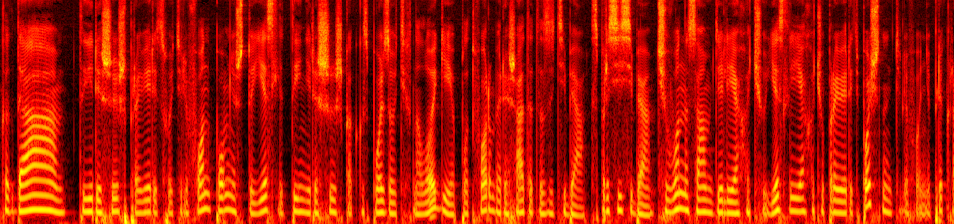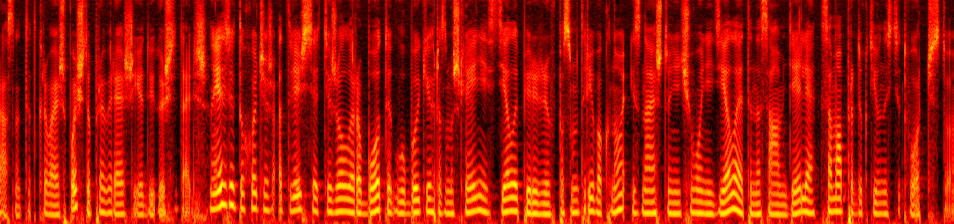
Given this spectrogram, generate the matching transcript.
когда ты решишь проверить свой телефон, помни, что если ты не решишь, как использовать технологии, платформы решат это за тебя. Спроси себя, чего на самом деле я хочу. Если я хочу проверить почту на телефоне, прекрасно, ты открываешь почту, проверяешь ее, двигаешься дальше. Но если ты хочешь отвлечься от тяжелой работы, глубоких размышлений, сделай перерыв, посмотри в окно и знай, что ничего не делая, это на самом деле сама продуктивность и творчество.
